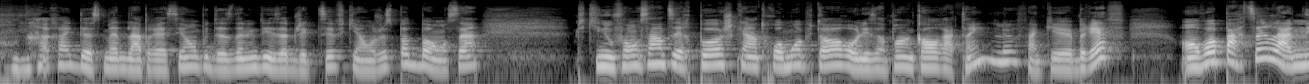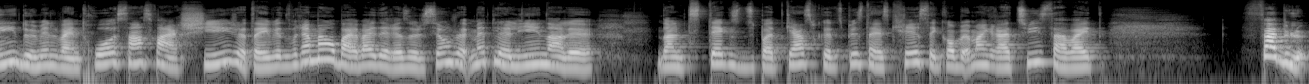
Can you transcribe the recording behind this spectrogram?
arrête de se mettre de la pression, puis de se donner des objectifs qui ont juste pas de bon sens, puis qui nous font sentir poche quand trois mois plus tard, on les a pas encore atteints. Là. Fait que, bref, on va partir l'année 2023 sans se faire chier. Je t'invite vraiment au bye-bye des résolutions. Je vais te mettre le lien dans le, dans le petit texte du podcast pour que tu puisses t'inscrire. C'est complètement gratuit. Ça va être fabuleux.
